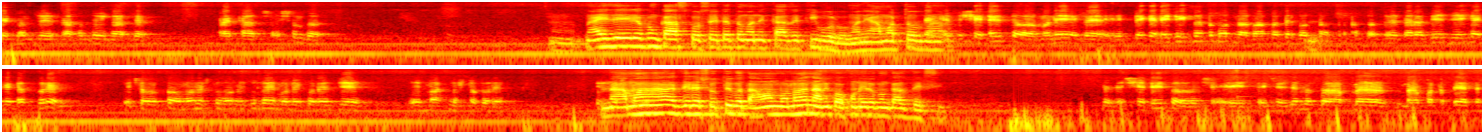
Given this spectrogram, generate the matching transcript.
দেখলাম যে আলহামদুলিল্লাহ আপনার কাজ সুন্দর। না এই যে এরকম কাজ করছে এটা তো মানে কাজে কি বলব? মানে আমার তো সেটাই তো মানে দেখেন এই তো বদনাম আপনাদের বদনাম। আপনাদের যারা যে যে জায়গায় কাজ করেন এই সমস্ত অমানুষ মানুষগুলাই মনে করে যে মাছ নষ্ট করে। না আমার যেটা সত্যি কথা আমার মনে হয় না আমি কখনো এরকম কাজ দেখছি। সেটাই তো সেই জন্য তো আপনার নাম পাঠাতে আপনার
